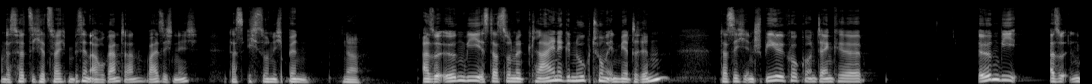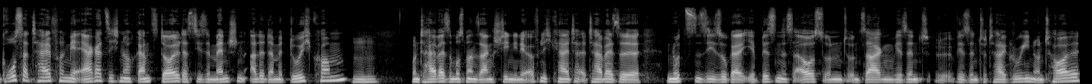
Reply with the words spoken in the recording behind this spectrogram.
und das hört sich jetzt vielleicht ein bisschen arrogant an, weiß ich nicht, dass ich so nicht bin. ja. Also irgendwie ist das so eine kleine Genugtuung in mir drin, dass ich in den Spiegel gucke und denke, irgendwie, also ein großer Teil von mir ärgert sich noch ganz doll, dass diese Menschen alle damit durchkommen. Und teilweise muss man sagen, stehen die in der Öffentlichkeit, teilweise nutzen sie sogar ihr Business aus und, und sagen, wir sind, wir sind total green und toll.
